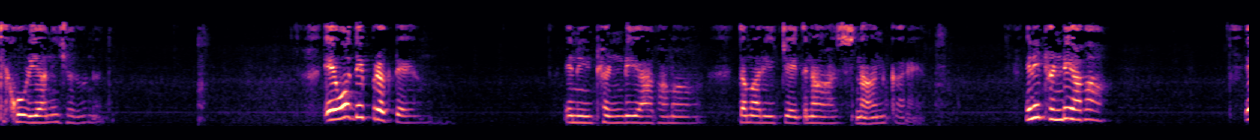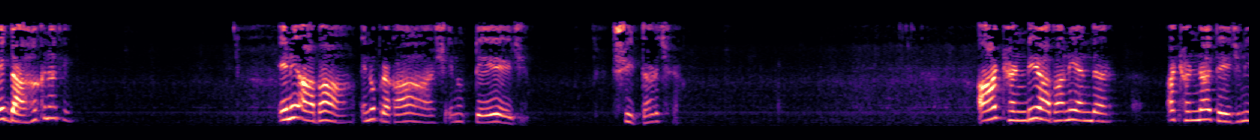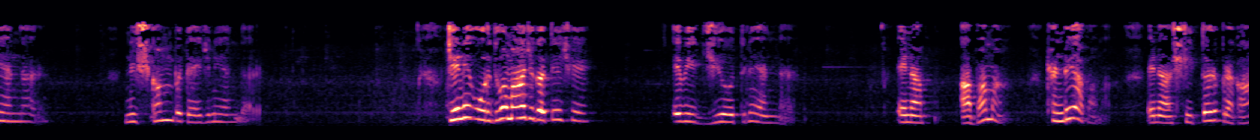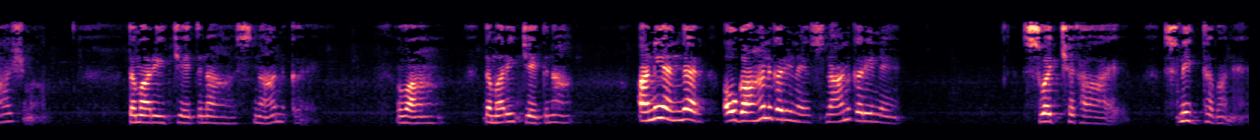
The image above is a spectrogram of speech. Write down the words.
કે ખોડિયાની જરૂર નથી. એવો દીપ પ્રગટે. એની ઠંડી આભામાં તમારી ચેતના સ્નાન કરે. એની ઠંડી આભા એ દાહક નથી. એની આભા, એનો પ્રકાશ, એનું તેજ શીતળ છે. આ ઠંડી આભાની અંદર, આ ઠંડા તેજની અંદર નિષ્કંપ તેજની અંદર. જેની ઉર્ધ્વમાં જ ગતિ છે, એવી જ્યોતની અંદર. એના આભામાં, ઠંડી આભામાં, એના શીતળ પ્રકાશમાં તમારી ચેતના સ્નાન કરે. વાહ, તમારી ચેતના આની અંદર અવગાહન કરીને, સ્નાન કરીને સ્વચ્છ થાય સ્નિગ્ધ બને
